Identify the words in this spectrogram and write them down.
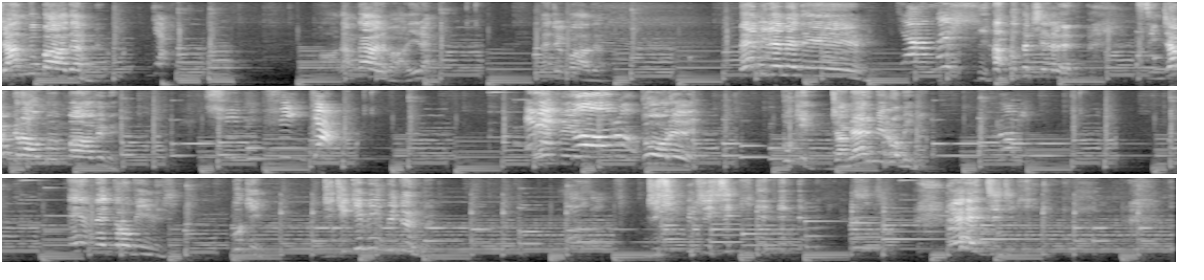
Can mı badem mi? Galiba İrem. Bence badem. Ben bilemedim. Yanlış. Yanlış evet. Sincap kral mı mavi mi? Sin- Sincap. Evet Evet. doğru. Doğru evet. Bu kim? Caner mi Robi mi? Robin. Evet Robi'ymiş. Bu kim? Ciciki mi müdür mü?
